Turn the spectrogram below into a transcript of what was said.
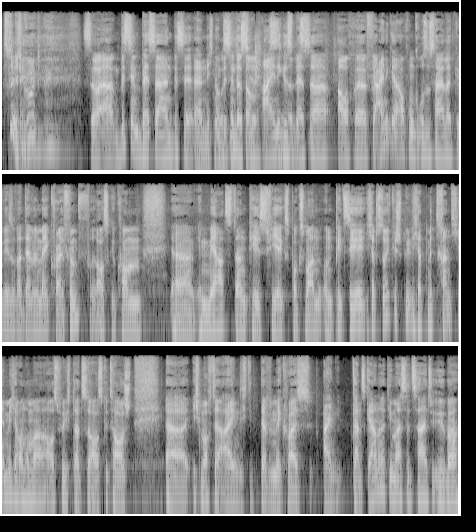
das finde ich gut. So, äh, ein bisschen besser, ein bisschen, äh, nicht nur ein bisschen besser, um einiges besser. Auch äh, für einige auch ein großes Highlight gewesen war Devil May Cry 5, rausgekommen äh, im März, dann PS4, Xbox One und PC. Ich habe es durchgespielt, ich habe mit Trantchen mich auch nochmal ausführlich dazu ausgetauscht. Äh, ich mochte eigentlich die Devil May Cry ganz gerne die meiste Zeit über.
